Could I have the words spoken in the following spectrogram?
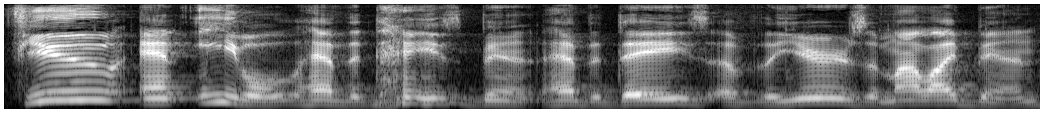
Few and evil have the days been have the days of the years of my life been,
